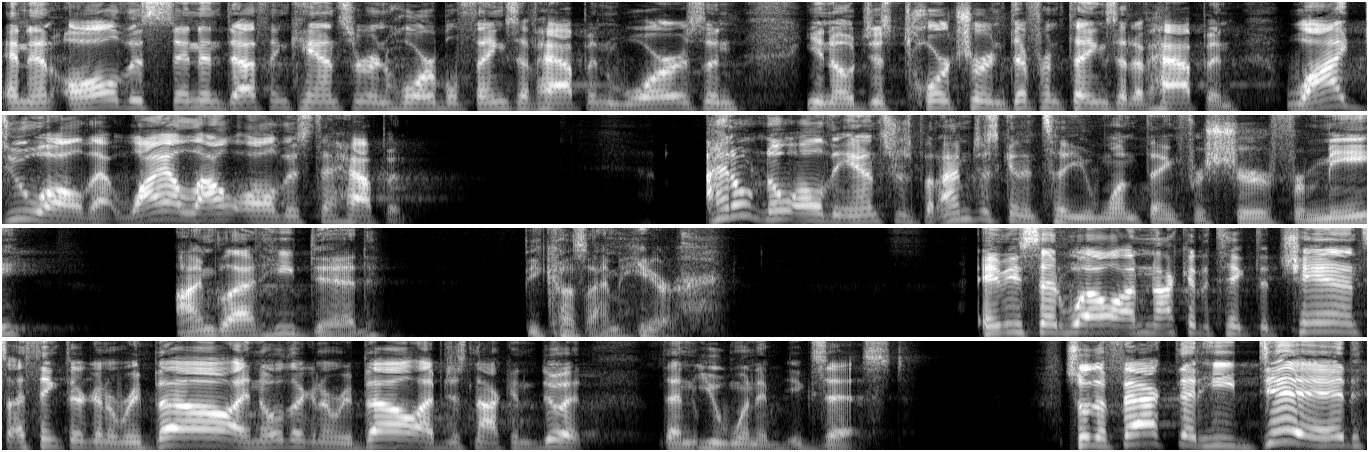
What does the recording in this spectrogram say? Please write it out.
and then all this sin and death and cancer and horrible things have happened, wars and, you know, just torture and different things that have happened? Why do all that? Why allow all this to happen? I don't know all the answers, but I'm just going to tell you one thing for sure. For me, I'm glad he did because I'm here. He said, Well, I'm not going to take the chance, I think they're going to rebel, I know they're going to rebel, I'm just not going to do it, then you wouldn't exist. So the fact that he did,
